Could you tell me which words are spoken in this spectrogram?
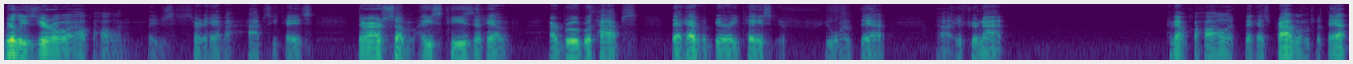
really zero alcohol in them. They just sort of have a hopsy taste. There are some iced teas that have are brewed with hops that have a berry taste if you want that. Uh, if you're not an alcoholic that has problems with that,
